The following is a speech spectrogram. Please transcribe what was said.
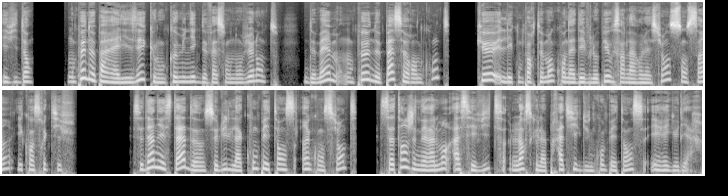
évident on peut ne pas réaliser que l'on communique de façon non violente. De même, on peut ne pas se rendre compte que les comportements qu'on a développés au sein de la relation sont sains et constructifs. Ce dernier stade, celui de la compétence inconsciente, s'atteint généralement assez vite lorsque la pratique d'une compétence est régulière.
